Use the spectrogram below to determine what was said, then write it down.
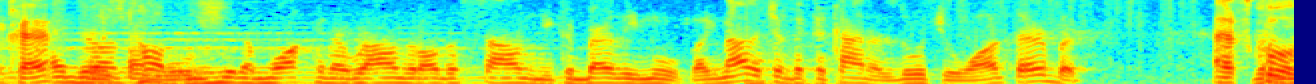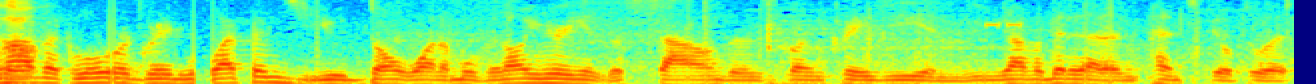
Okay. and they're on top. know. And you hear them walking around with all the sound, and you can barely move. Like now that you have the katanas, do what you want there, but That's when cool you have like lower grade weapons, you don't want to move, and all you're hearing is the sounds, and it's going crazy, and you have a bit of that intense feel to it.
